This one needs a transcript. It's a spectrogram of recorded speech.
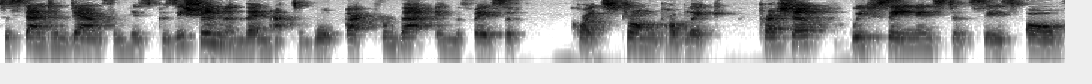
to stand him down from his position, and then had to walk back from that in the face of quite strong public pressure. We've seen instances of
